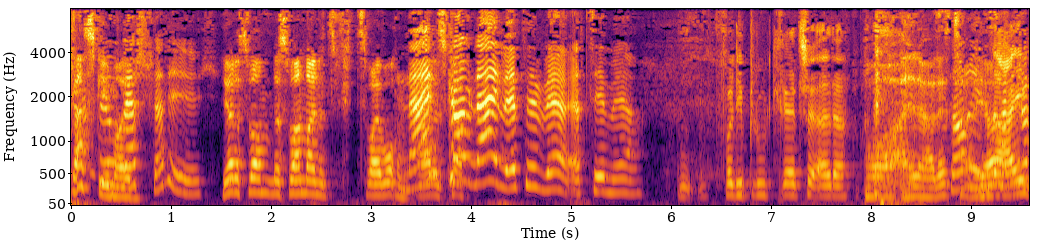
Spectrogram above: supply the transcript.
Gas geben du halt. wärst fertig. Ja, das, war, das waren meine zwei Wochen. Nein, Alles komm, klar. nein, erzähl mehr, erzähl mehr. Voll die Blutgrätsche, Alter. Boah, Alter, das, Sorry, ja, das hat Nein,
